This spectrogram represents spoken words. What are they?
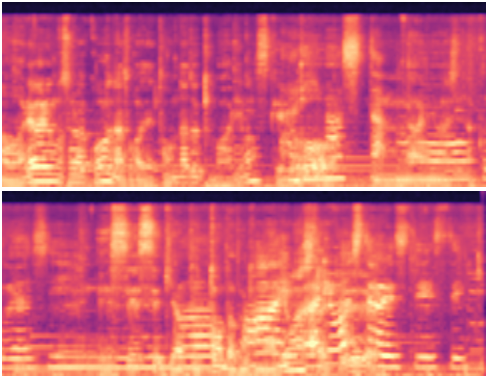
うんまあ我々もそれはコロナとかで飛んだ時もありますけど。ありました。うんありました。悔しい。SS 席はぶっ飛んだ時もありましたけど。はいありました SS 席。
